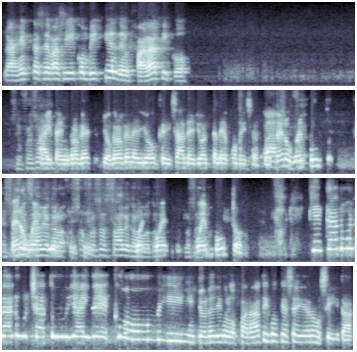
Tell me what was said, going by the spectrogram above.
la gente se va a seguir convirtiendo en fanáticos. Fue Ahí está, yo creo que yo creo que le dio, que quizás le dio el teléfono y se fue. Ah, pero buen punto, Eso Pero fue buen sabio que lo, punto, eso sí. fue eso sabio que lo buen, votó. buen, Lo sabio. buen punto. ¿Quién ganó la lucha tuya y de Kobe? Yo le digo, los fanáticos que se dieron cita,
